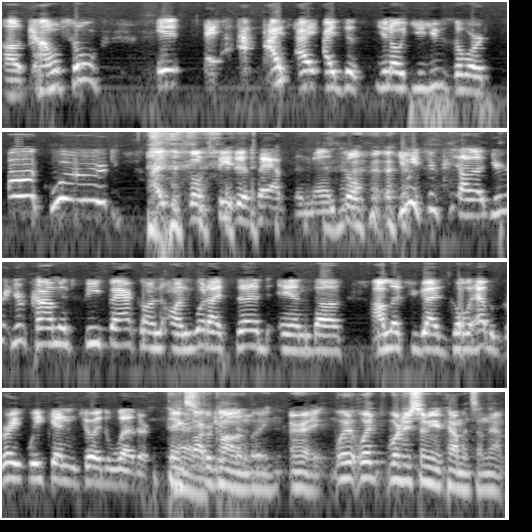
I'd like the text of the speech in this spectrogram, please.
uh, council. It, I, I, I just, you know, you use the word awkward I just don't see this happening, man. So give me your, uh, your, your comments, feedback on on what I said, and uh, I'll let you guys go. Have a great weekend. Enjoy the weather. Thanks for calling, buddy. All right. What, what what are some of your comments on that?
